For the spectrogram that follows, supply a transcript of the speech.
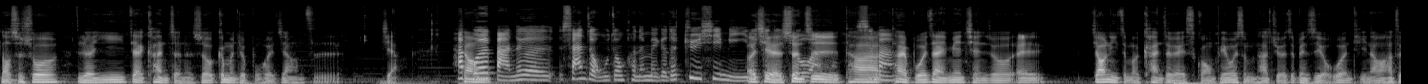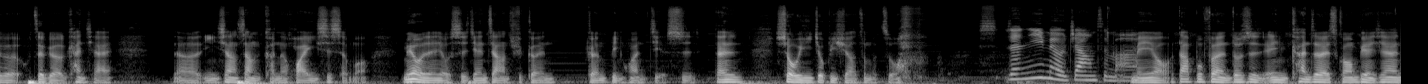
老实说，人医在看诊的时候根本就不会这样子讲，他不会把那个三种五种可能每个都巨细靡遗，而且甚至他他也不会在你面前说，哎。教你怎么看这个 X 光片？为什么他觉得这边是有问题？然后他这个这个看起来，呃，影像上可能怀疑是什么？没有人有时间这样去跟跟病患解释，但是兽医就必须要这么做。人医没有这样子吗？没有，大部分都是哎，你看这个 X 光片，现在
